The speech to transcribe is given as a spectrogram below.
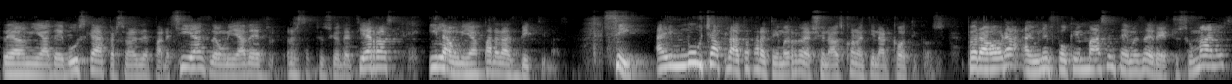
la Unidad de Búsqueda de Personas Desaparecidas, la Unidad de Restitución de Tierras y la Unidad para las Víctimas. Sí, hay mucha plata para temas relacionados con antinarcóticos, pero ahora hay un enfoque más en temas de derechos humanos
